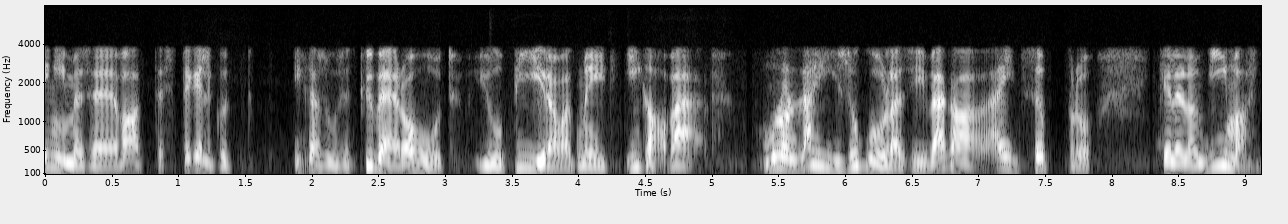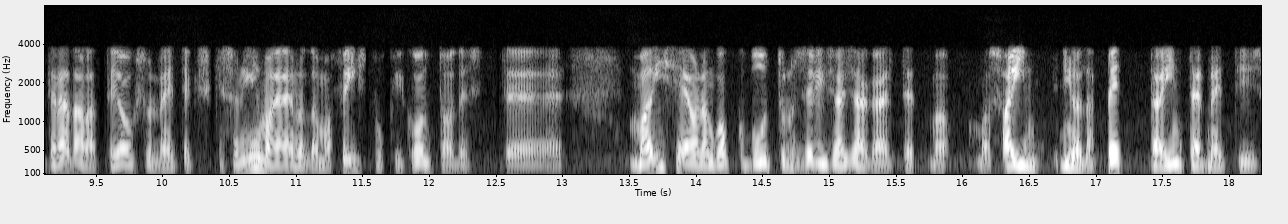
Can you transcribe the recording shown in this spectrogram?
inimese vaatest tegelikult igasugused küberohud ju piiravad meid iga päev. mul on lähisugulasi, väga häid sõpru, kellel on viimaste nädalate jooksul näiteks, kes on ilma jäänud oma Facebooki kontodest. Ma ise olen kokku puutunud sellise asjaga, et, et ma, ma sain nii-öelda petta internetis,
